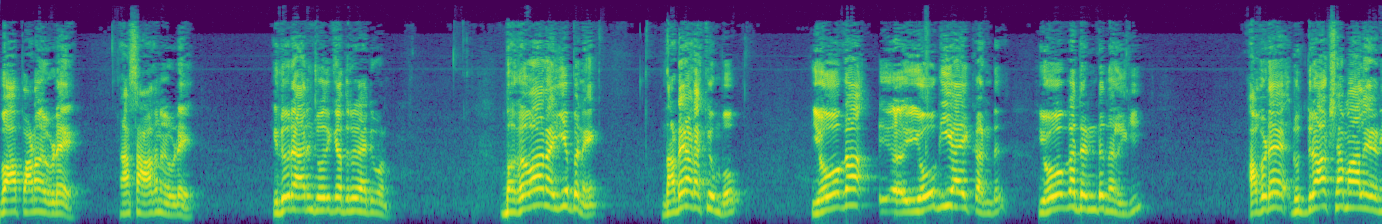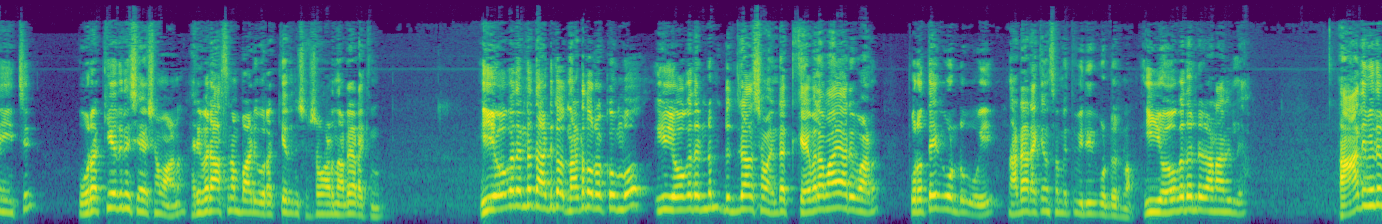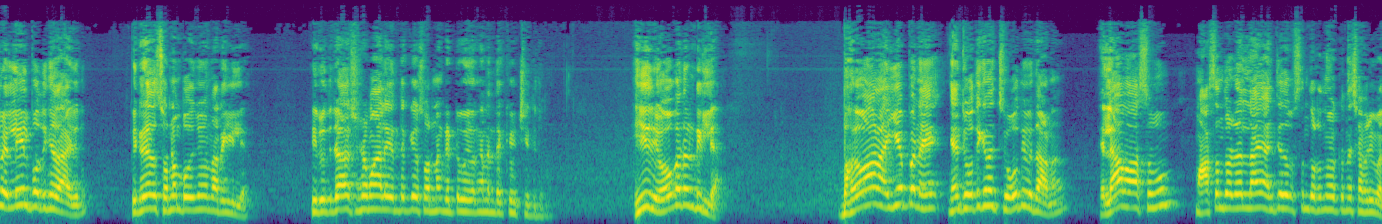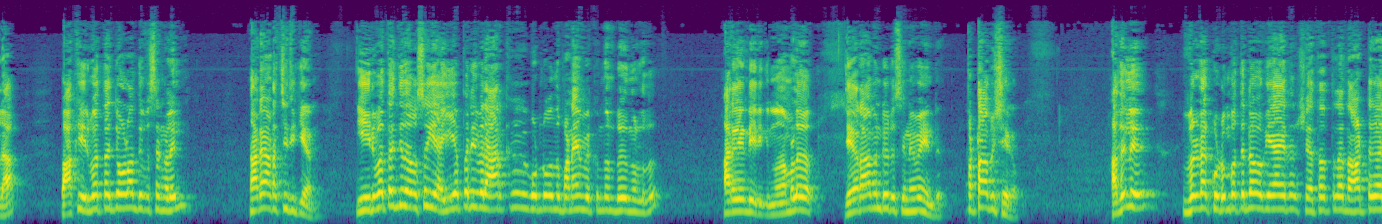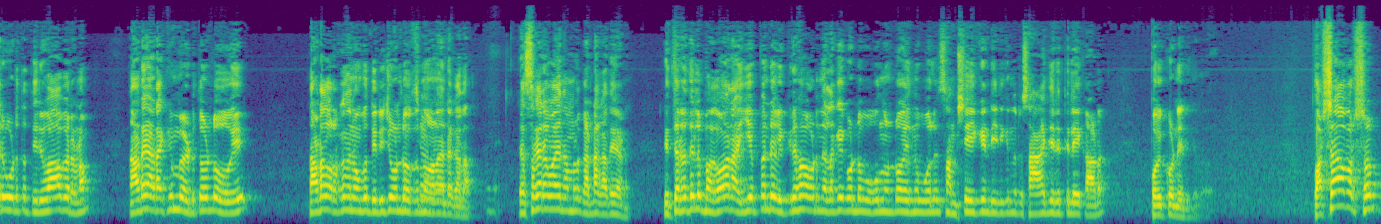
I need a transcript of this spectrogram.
അപ്പോൾ ആ പണം എവിടെ? ആ സാധനം എവിടെ? ഇതുവരെ ആരും ചോദിക്കാത്തൊരു കാര്യമാണ്. ഭഗവാൻ അയ്യപ്പനെ നടയടയ്ക്കുമ്പോൾ യോഗ യോഗിയായി കണ്ട് യോഗദണ്ഡ് നൽകി അവിടെ രുദ്രാക്ഷമാല അണിയിച്ച് ഉറക്കിയതിന് ശേഷമാണ് ഹരിവരാസനം പാടി ഉറക്കിയതിന് ശേഷമാണ് നടയടയ്ക്കുന്നത്. ഈ യോഗദണ്ഡ് നടി നട തുറക്കുമ്പോൾ ഈ യോഗദണ്ഡും രുദ്രാക്ഷമാണ് എന്റെ കേവലമായ അറിവാണ് പുറത്തേക്ക് കൊണ്ടുപോയി നട അടയ്ക്കുന്ന സമയത്ത് വിരിയിൽ കൊണ്ടുവരണം. ഈ യോഗദണ്ഡ് കാണാനില്ല. ആദ്യം ഇത് വെള്ളിയിൽ പൊതിഞ്ഞതായിരുന്നു. പിന്നെ അത് സ്വർണം പൊതിഞ്ഞോ എന്നറിയില്ല. തിരുദ്രാക്ഷമാല രുദ്രാക്ഷമാല എന്തൊക്കെയോ സ്വർണം കിട്ടുകയോ അങ്ങനെ എന്തൊക്കെയോ ചെയ്തിരുന്നു. ഈ യോഗദണ്ഡില്ല ഭഗവാൻ അയ്യപ്പനെ ഞാൻ ചോദിക്കുന്ന ചോദ്യം ഇതാണ്. എല്ലാ മാസവും മാസം തൊഴിലായി അഞ്ച് ദിവസം തുറന്നു വെക്കുന്ന ശബരിമല ബാക്കി ഇരുപത്തഞ്ചോളം ദിവസങ്ങളിൽ നട അടച്ചിരിക്കുകയാണ്. ഈ ഇരുപത്തഞ്ച് ദിവസം ഈ അയ്യപ്പൻ ഇവർ ആർക്കൊക്കെ കൊണ്ടുവന്ന് പണയം വെക്കുന്നുണ്ട് എന്നുള്ളത് അറിയേണ്ടിയിരിക്കുന്നു. നമ്മൾ ജയറാമിന്റെ ഒരു സിനിമയുണ്ട് പട്ടാഭിഷേകം. അതിൽ ഇവരുടെ കുടുംബത്തിന്റെ വകയായ ക്ഷേത്രത്തിലെ നാട്ടുകാർ കൊടുത്ത തിരുവാഭരണം നട അടയ്ക്കുമ്പോൾ എടുത്തുകൊണ്ട് പോയി നട തുറക്കുന്നതിന് മുമ്പ് തിരിച്ചു കൊണ്ടുവെക്കുന്നതാണ് എന്റെ കഥ. രസകരമായി നമ്മൾ കണ്ട കഥയാണ്. ഇത്തരത്തിൽ ഭഗവാൻ അയ്യപ്പന്റെ വിഗ്രഹം അവിടെ ഇളക്കി കൊണ്ട് പോകുന്നുണ്ടോ എന്ന് പോലും സംശയിക്കേണ്ടിയിരിക്കുന്ന ഒരു സാഹചര്യത്തിലേക്കാണ് പോയിക്കൊണ്ടിരിക്കുന്നത്. വർഷാവർഷം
